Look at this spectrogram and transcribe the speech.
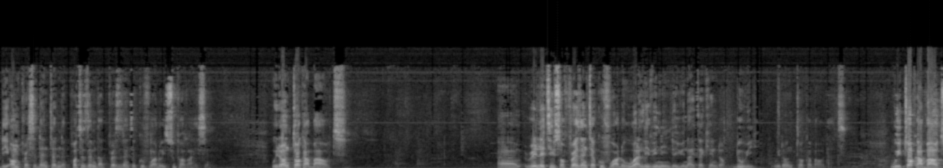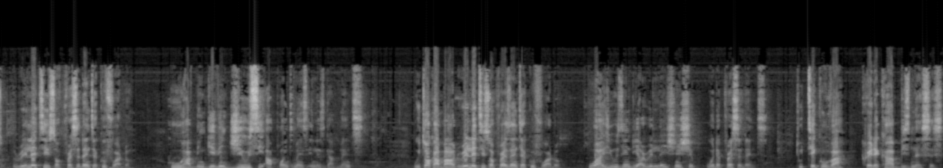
the unprecedented nepotism that President Akufo-Addo is supervising, we don't talk about um, relatives of President Akufo-Addo who are living in the United Kingdom, do we? We don't talk about that. We talk about relatives of President Akufo-Addo who have been given juicy appointments in his government. We talk about relatives of President Akufo-Addo who are using their relationship with the president to take over critical businesses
